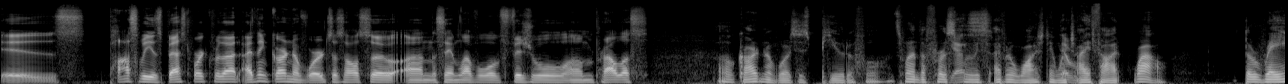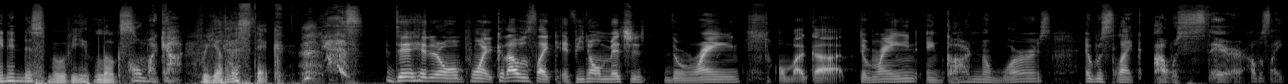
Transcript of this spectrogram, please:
is possibly his best work for that. I think Garden of Words is also on the same level of visual um, prowess. Oh, Garden of Words is beautiful. It's one of the first Yes. movies I ever watched in which The- I thought, wow, the rain in this movie looks Oh my god. realistic. Yes. Did hit it on point because I was like, if you don't mention the rain, oh my god, the rain in Garden of Words, it was like I was there. I was like,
